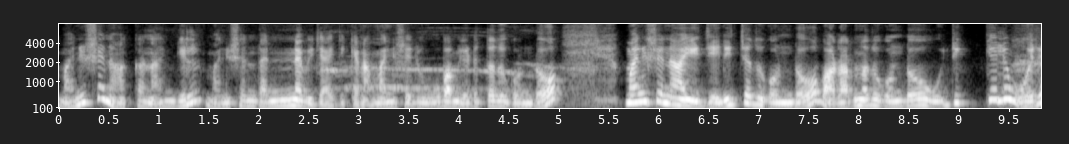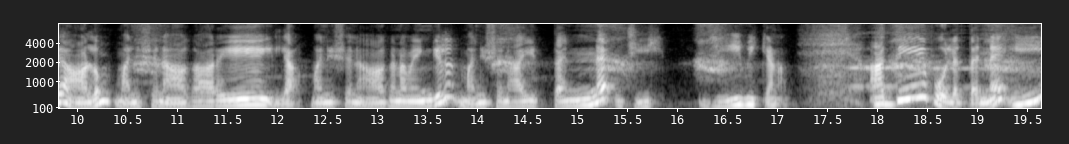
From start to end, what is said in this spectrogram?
മനുഷ്യനാക്കണമെങ്കിൽ മനുഷ്യൻ തന്നെ വിചാരിക്കണം. മനുഷ്യരൂപം എടുത്തത് കൊണ്ടോ മനുഷ്യനായി ജനിച്ചത് കൊണ്ടോ വളർന്നത് കൊണ്ടോ ഒരിക്കലും ഒരാളും മനുഷ്യനാകാറേയില്ല മനുഷ്യനാകണമെങ്കിൽ മനുഷ്യനായി തന്നെ ജീ ജീവിക്കണം. അതേപോലെ തന്നെ ഈ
